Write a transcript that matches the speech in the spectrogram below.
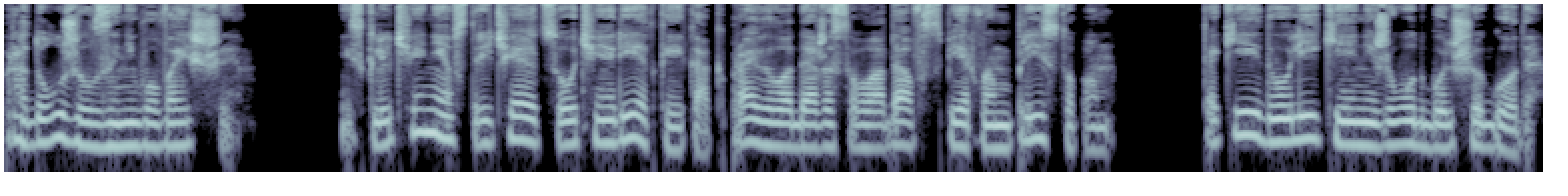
Продолжил за него Вайши. Исключения встречаются очень редко, и, как правило, даже совладав с первым приступом, такие двуликие не живут больше года.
